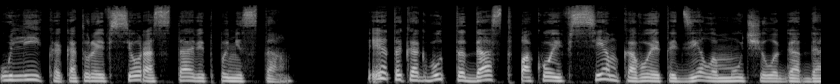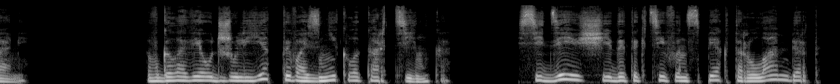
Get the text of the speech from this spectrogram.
улика, которая все расставит по местам. это как будто даст покой всем, кого это дело мучило годами. В голове у Джульетты возникла картинка. Сидеющий детектив-инспектор Ламберт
